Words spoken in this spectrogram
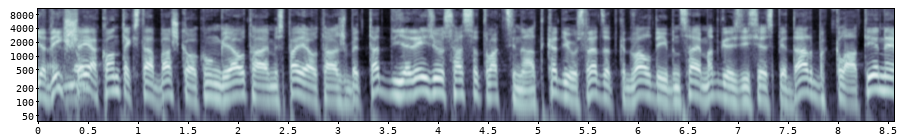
Ja drīkst šajā no... kontekstā Baško kunga jautājumu es pajautāšu, bet tad, ja reiz jūs esat vakcinēti, kad jūs redzat, kad valdība un saima atgriezīsies pie darba klātienē,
